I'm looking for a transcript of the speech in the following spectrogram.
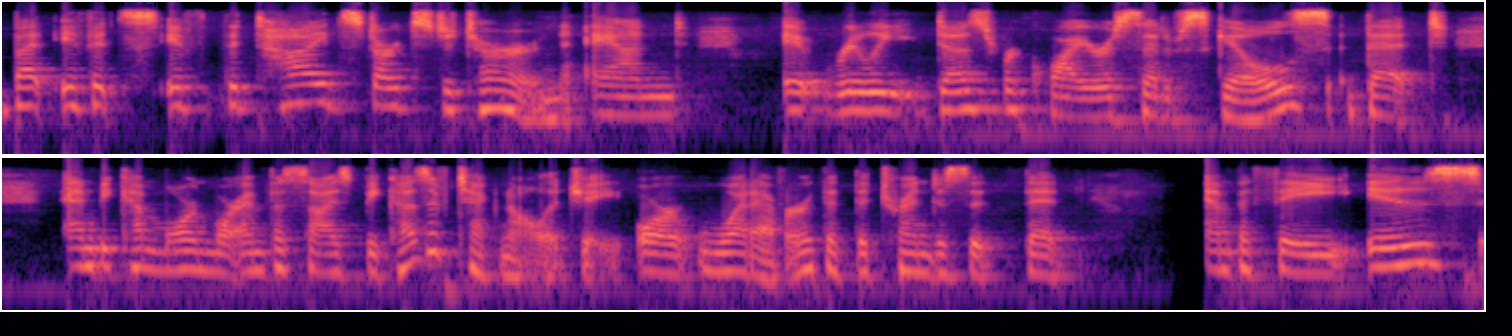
But if it's if the tide starts to turn and it really does require a set of skills that and become more and more emphasized because of technology or whatever that the trend is that that empathy is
